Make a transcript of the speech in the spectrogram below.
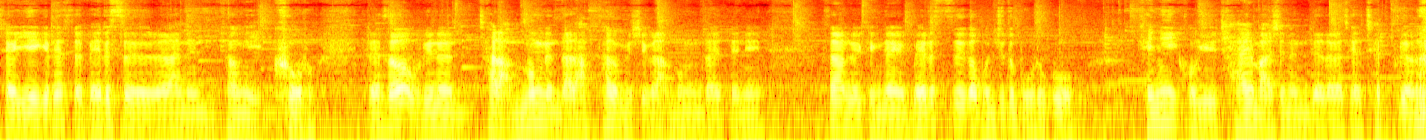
제가 이 얘기를 했어요. 메르스라는 병이 있고 그래서 우리는 잘 안 먹는다. 낙타 음식을 안 먹는다 했더니 사람들이 굉장히 메르스가 뭔지도 모르고 괜히 거기 잘 마시는 데다가 제가 재 뿌려놓은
